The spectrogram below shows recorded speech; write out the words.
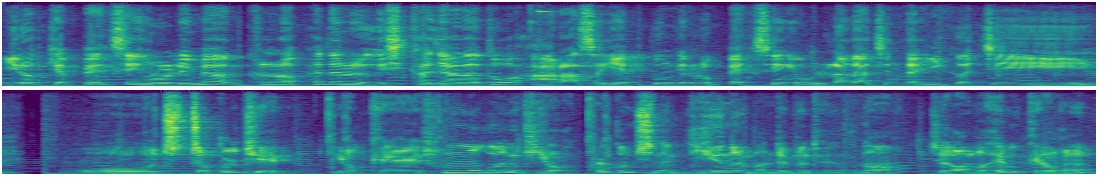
이렇게 백스윙을 올리면 클럽 헤드를 의식하지 않아도 알아서 예쁜 길로 백스윙이 올라가진다 이거지 오 진짜 꿀팁 이렇게 손목은 기억 팔꿈치는 니은을 만들면 되는구나 제가 한번 해볼게요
